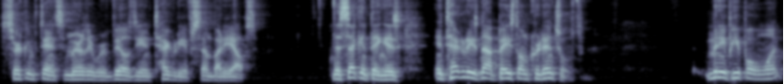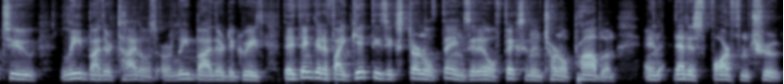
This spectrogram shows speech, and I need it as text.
circumstance merely reveals the integrity of somebody else the second thing is integrity is not based on credentials Many people want to lead by their titles or lead by their degrees. They think that if I get these external things, that it'll fix an internal problem, and that is far from true.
